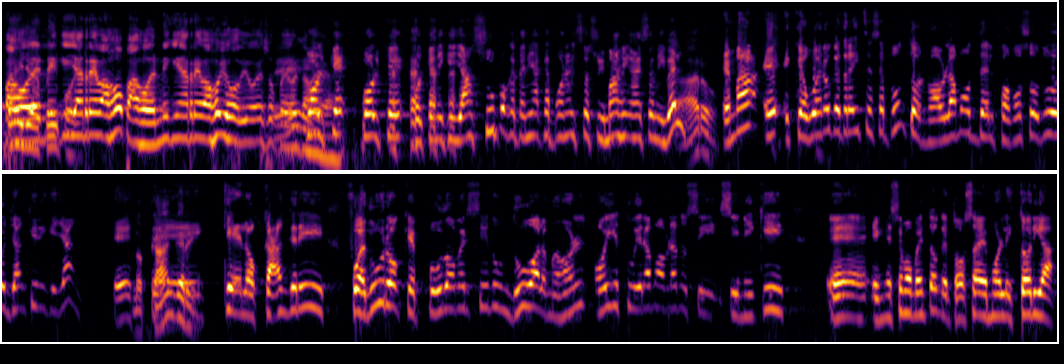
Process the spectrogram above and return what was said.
Para, joder. Nicky Jan rebajó, para joder Nicky Jan rebajó y jodió eso Sí. peor. Porque, porque, porque Nicky Jam supo que tenía que ponerse su imagen a ese nivel. Claro. Es más, eh, qué bueno que traíste ese punto. No hablamos del famoso dúo Yankee Nicky Yan. Los Cangri. Que los Cangri fue duro, que pudo haber sido un dúo. A lo mejor hoy estuviéramos hablando si, si Nicky eh, en ese momento, que todos sabemos la historia,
